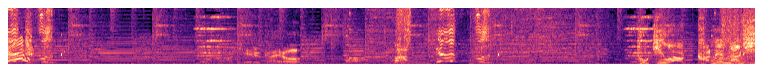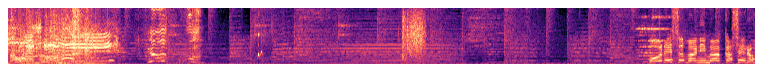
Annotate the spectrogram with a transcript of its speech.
負けるかよ。時は金なり急ぐぜに俺様に任せろ。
